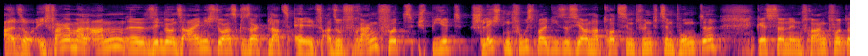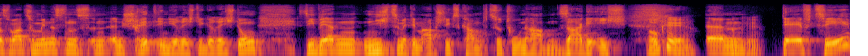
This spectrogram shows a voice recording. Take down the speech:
Also, ich fange mal an. Äh, sind wir uns einig? Du hast gesagt Platz 11. Also Frankfurt spielt schlechten Fußball dieses Jahr und hat trotzdem 15 Punkte. Gestern in Frankfurt, das war zumindest ein, ein Schritt in die richtige Richtung. Sie werden nichts mit dem Abstiegskampf zu tun haben, sage ich. Okay. Ähm, okay. Der FC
